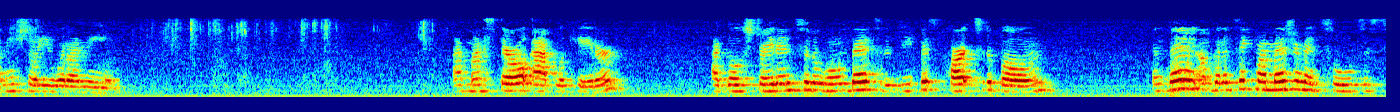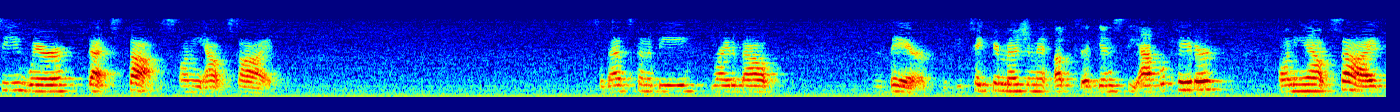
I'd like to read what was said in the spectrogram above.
let me show you what I mean. I have my sterile applicator. I go straight into the wound bed to the deepest part to the bone. And then I'm going to take my measurement tool to see where that stops on the outside. So that's going to be right about there. If you take your measurement up against the applicator on the outside,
